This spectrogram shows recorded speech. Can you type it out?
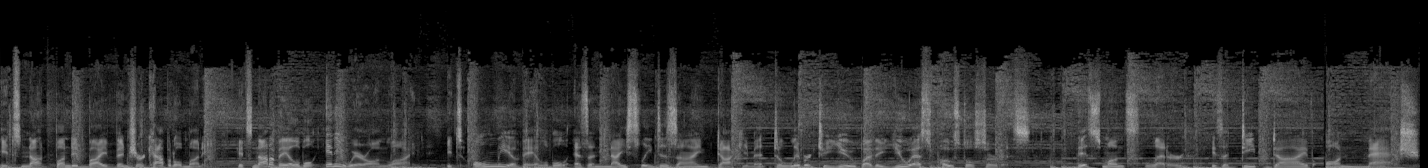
it's not funded by venture capital money. It's not available anywhere online. It's only available as a nicely designed document delivered to you by the U.S. Postal Service. This month's letter is a deep dive on MASH,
